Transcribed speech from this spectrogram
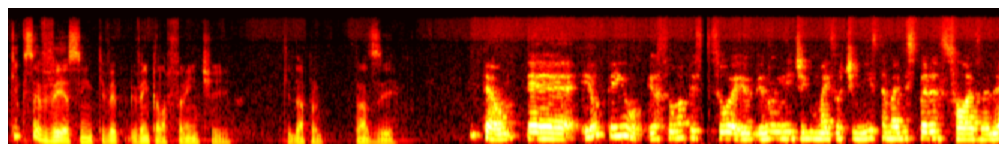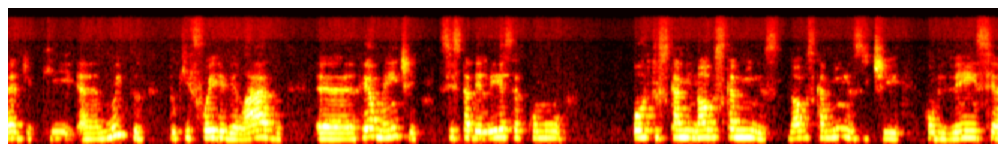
que, que você vê assim que vem pela frente que dá para trazer? Então, é, eu tenho, eu sou uma pessoa, eu, eu, não me digo mais otimista, mas esperançosa, né, de que é, muito do que foi revelado é, realmente se estabeleça como outros cami novos caminhos, novos caminhos de convivência,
